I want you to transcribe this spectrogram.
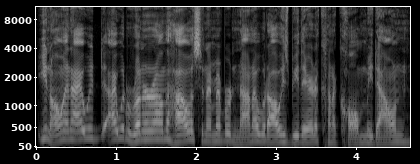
you know, and I would I would run around the house, and I remember Nana would always be there to kind of calm me down,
